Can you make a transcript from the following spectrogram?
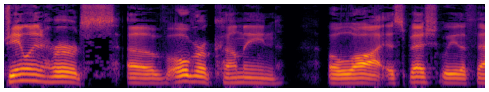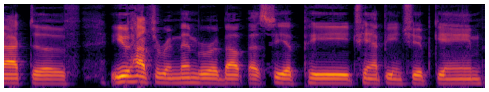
Jalen Hurts of overcoming a lot, especially the fact of you have to remember about that CFP championship game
